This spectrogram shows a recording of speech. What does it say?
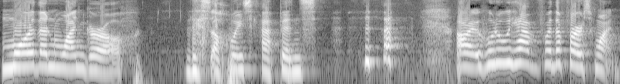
more than one girl, this always happens. All right, who do we have for the first one?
